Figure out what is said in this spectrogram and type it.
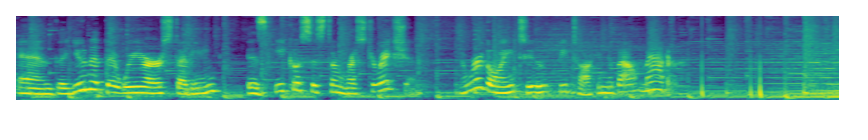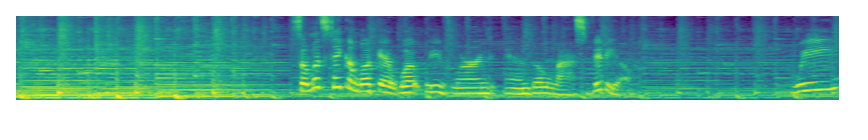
And the unit that we are studying is ecosystem restoration. And we're going to be talking about matter. So let's take a look at what we've learned in the last video. We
